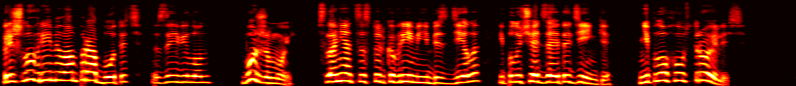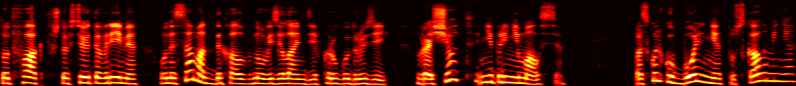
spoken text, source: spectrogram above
«Пришло время вам поработать», — заявил он. «Боже мой, слоняться столько времени без дела и получать за это деньги. Неплохо устроились». Тот факт, что все это время он и сам отдыхал в Новой Зеландии в кругу друзей, в расчет не принимался. Поскольку боль не отпускала меня,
